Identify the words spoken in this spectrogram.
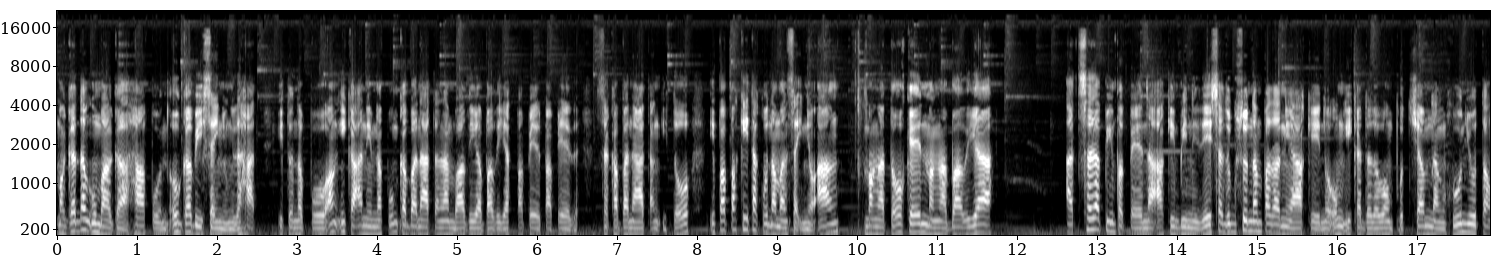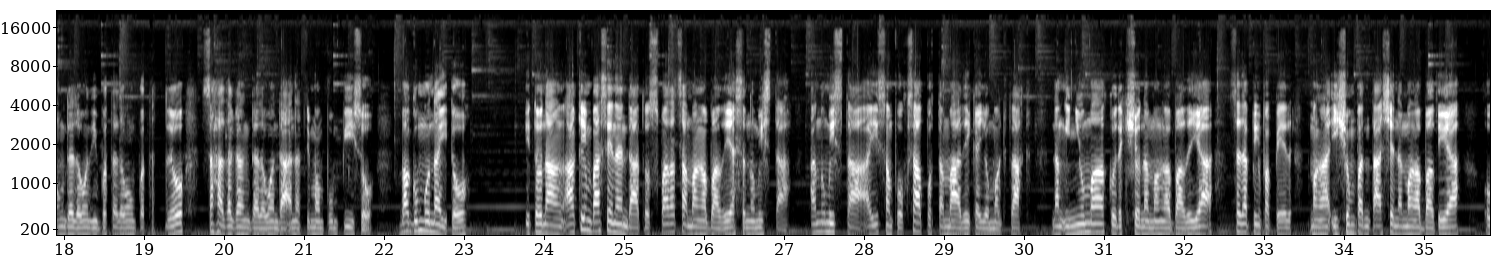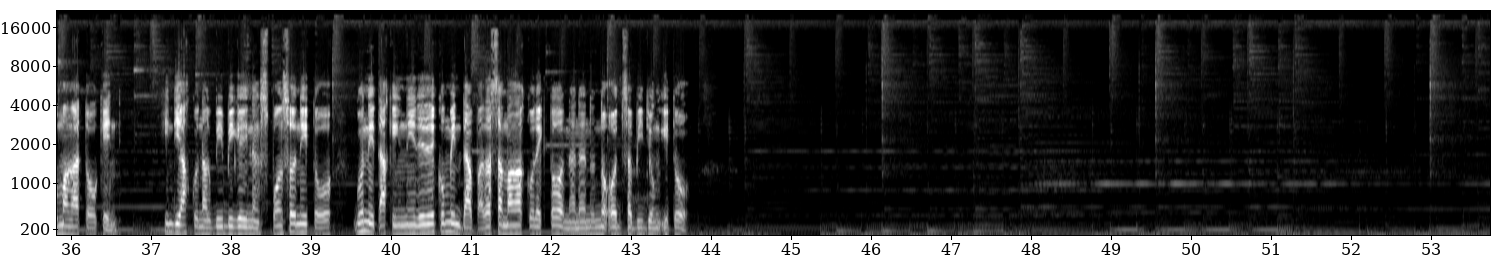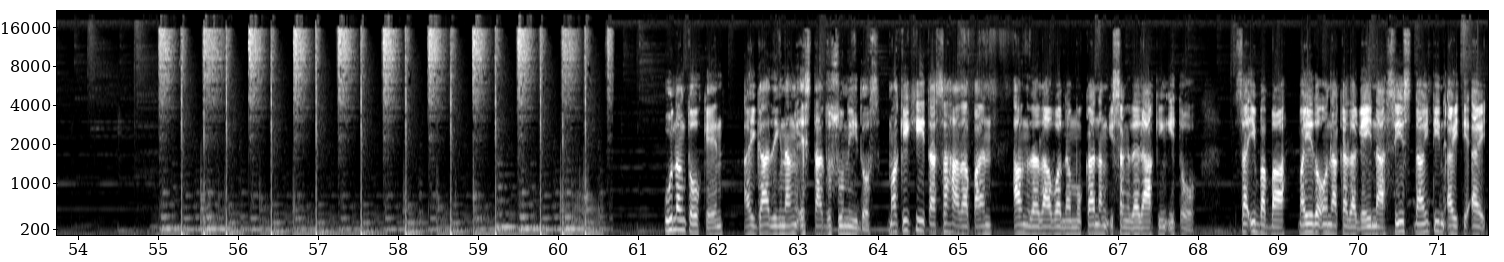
Magandang umaga, hapon o gabi sa inyong lahat. Ito na po ang ika-anim na pong kabanata ng Barya-Barya at Papel-Papel. Sa kabanatang ito, ipapakita ko naman sa inyo ang mga token, mga barya, at salaping papel na aking binili sa lugson ng Paranaque noong ika-29 ng Hunyo taong 2023 sa halagang 250 piso. Bago muna ito, ito na ang aking base ng datos para sa mga barya sa numista. Ang numista ay isang sapot na maaari kayong mag-track ng inyong mga koleksyon ng mga barya, salaping papel, mga isyong pantasya ng mga barya o mga token. Hindi ako nagbibigay ng sponsor nito, ngunit aking nirekomenda para sa mga kolektor na nanonood sa bidyong ito. Unang token ay galing ng Estados Unidos. Makikita sa harapan ang larawan ng muka ng isang lalaking ito. Sa ibaba, mayroon nakalagay na since 1988.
